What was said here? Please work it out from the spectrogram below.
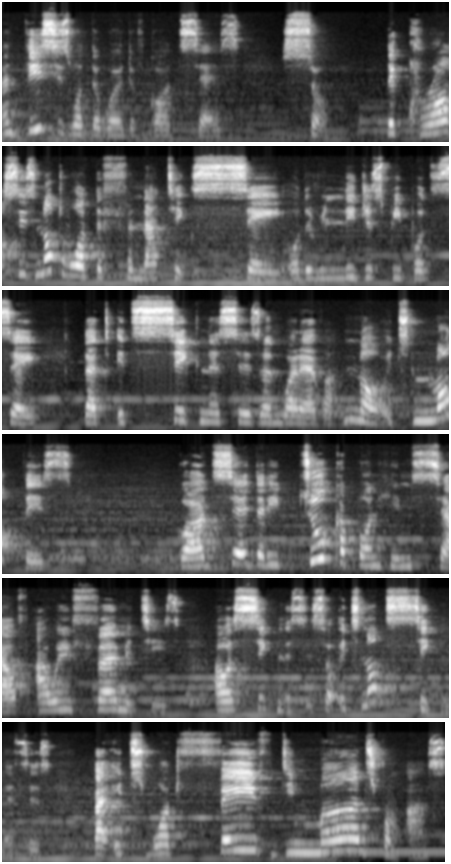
And this is what the Word of God says. So, the cross is not what the fanatics say or the religious people say that it's sicknesses and whatever. No, it's not this. God said that He took upon Himself our infirmities, our sicknesses. So it's not sicknesses, but it's what faith demands from us,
